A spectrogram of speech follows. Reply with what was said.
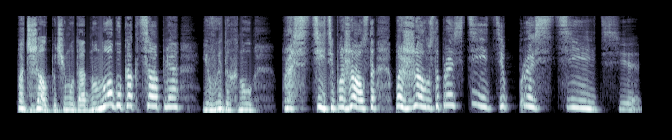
поджал почему-то одну ногу, как цапля, и выдохнул «Простите, пожалуйста, пожалуйста, простите, простите!»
